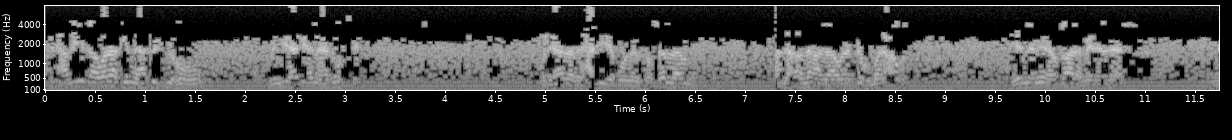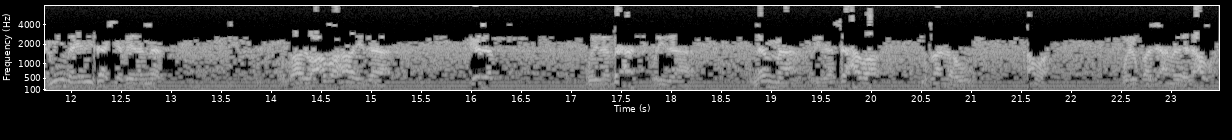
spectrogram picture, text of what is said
في الحقيقة ولكنها تشبهه من جهة أنها تفسد. ولهذا في الحديث يقول النبي صلى الله عليه وسلم ألا ألا ألا أنبئكم العظم هي النميمة قال بين الناس. النميمة هي فاشية بين الناس. وقالوا عظها إذا كذب وإذا بعث وإذا لما وإذا سحر يقال له عظى ويقال لعمله العظم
